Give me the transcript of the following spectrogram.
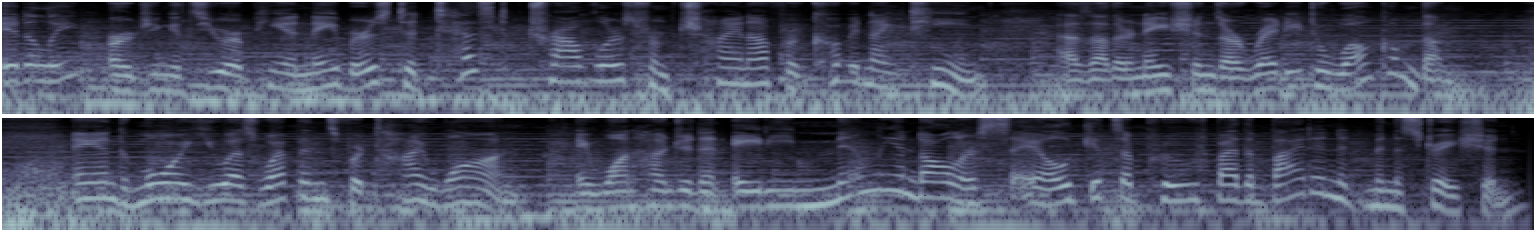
Italy urging its European neighbors to test travelers from China for COVID 19 as other nations are ready to welcome them. And more U.S. weapons for Taiwan. A $180 million sale gets approved by the Biden administration.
